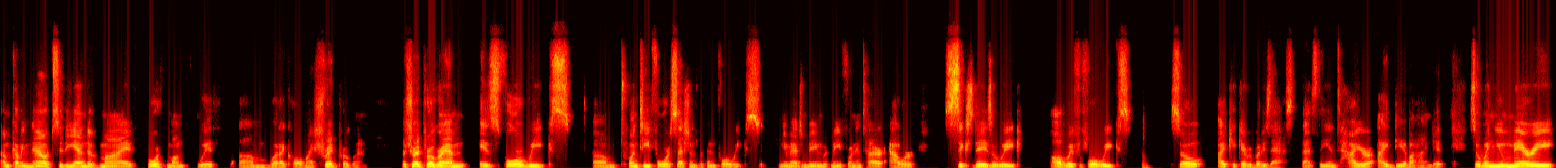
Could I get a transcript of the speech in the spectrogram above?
I'm coming now to the end of my fourth month with um, what I call my shred program. The shred program is four weeks, um, 24 sessions within four weeks. Can you imagine being with me for an entire hour, six days a week, all the way for four weeks? So I kick everybody's ass. That's the entire idea behind it. So when you marry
